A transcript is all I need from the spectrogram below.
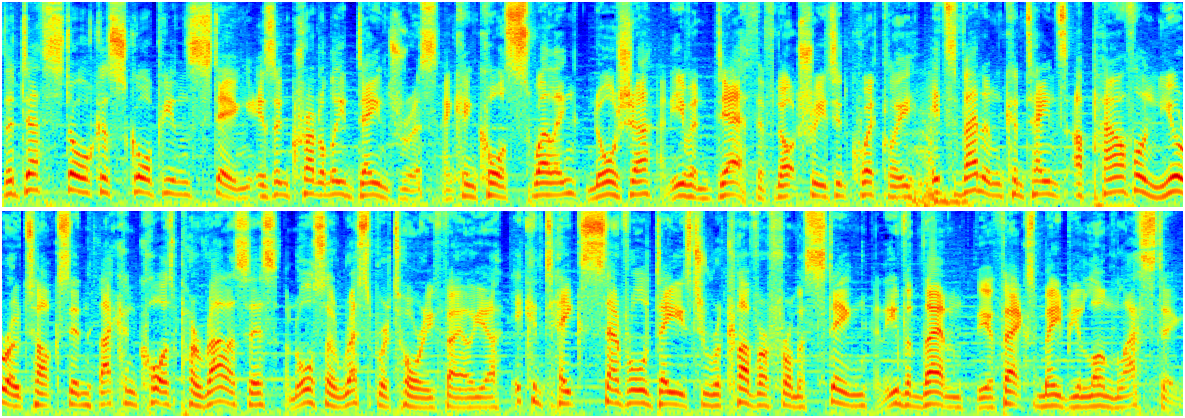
The Deathstalker scorpion's sting is incredibly dangerous and can cause swelling, nausea, and even death if not treated quickly. Its venom contains a powerful neurotoxin that can cause paralysis and also respiratory failure. It can take several days to recover from a sting, and even then, the effects may be long lasting.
